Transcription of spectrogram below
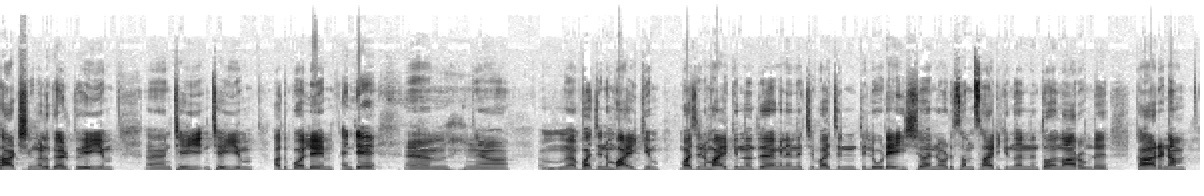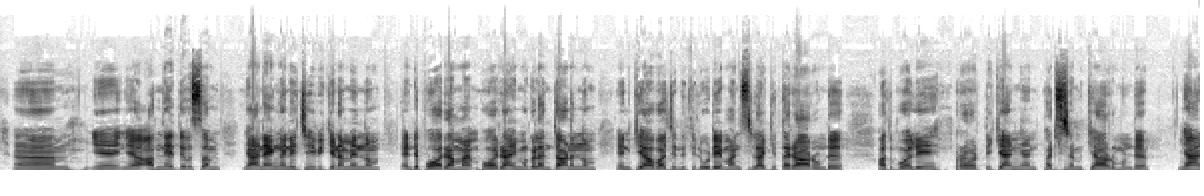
സാക്ഷ്യങ്ങൾ കേൾക്കുകയും ചെയ്യും. അതുപോലെ എന്റെ വചനം വായിക്കും. വചനം വായിക്കുന്നത് എങ്ങനെയെന്ന് വെച്ചാൽ വചനത്തിലൂടെ ഈശോ എന്നോട് സംസാരിക്കുന്നു എന്ന് തോന്നാറുണ്ട്. കാരണം അന്നേ ദിവസം ഞാൻ എങ്ങനെ ജീവിക്കണമെന്നും എന്റെ പോരാമ പോരായ്മകൾ എന്താണെന്നും എനിക്ക് ആ വചനത്തിലൂടെ മനസ്സിലാക്കി തരാറുണ്ട്. അതുപോലെ പ്രവർത്തിക്കാൻ ഞാൻ പരിശ്രമിക്കാറുമുണ്ട്. ഞാൻ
